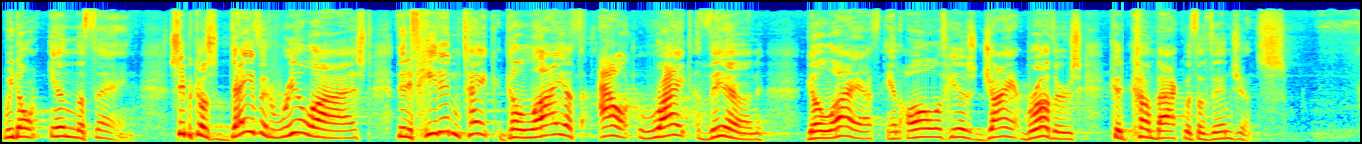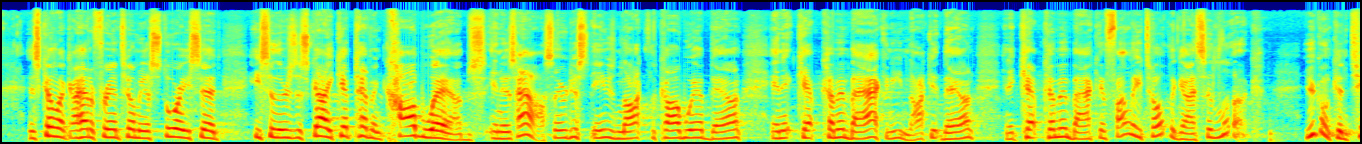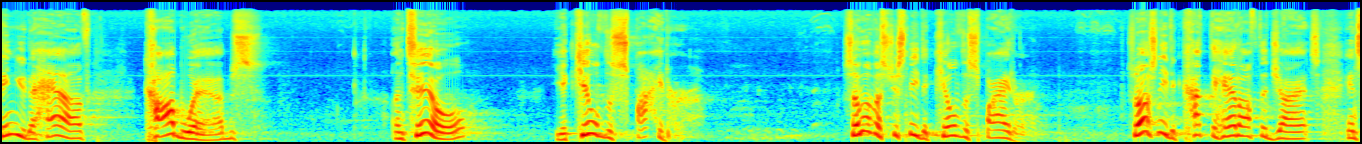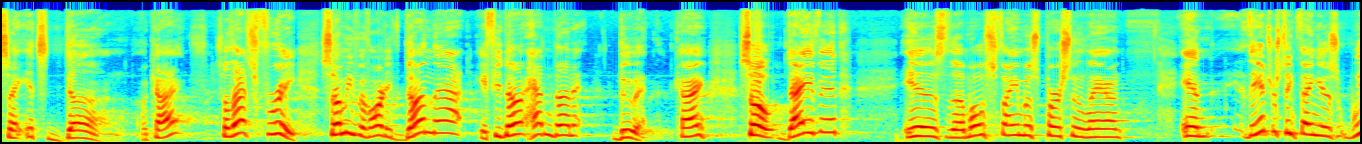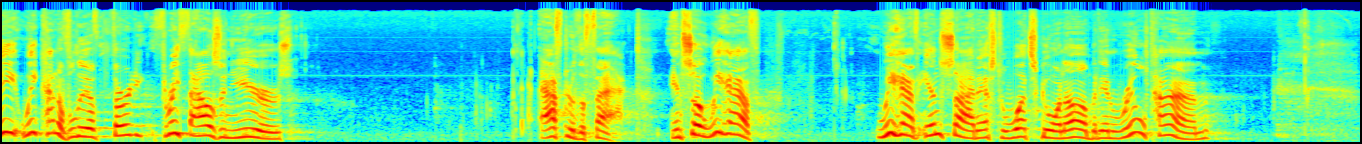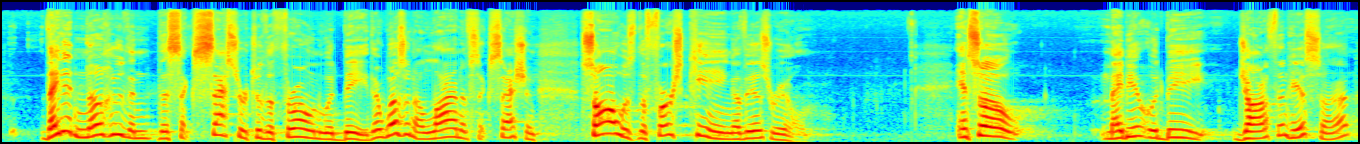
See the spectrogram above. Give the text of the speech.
We don't end the thing. See, because David realized that if he didn't take Goliath out right then, Goliath and all of his giant brothers could come back with a vengeance. It's kind of like I had a friend tell me a story. He said, he said there's this guy, he kept having cobwebs in his house. They were just, he was knocked the cobweb down and it kept coming back and he'd knock it down and it kept coming back. And finally he told the guy, I said, look, you're going to continue to have cobwebs until you kill the spider. Some of us just need to kill the spider. Some of us need to cut the head off the giants and say, it's done, okay? So that's free. Some of you have already done that. If you don't, hadn't done it, do it. Okay? So David is the most famous person in the land. And the interesting thing is, we, we kind of live 3,000 years after the fact. And so we have, we have insight as to what's going on, but in real time, they didn't know who the, the successor to the throne would be. There wasn't a line of succession. Saul was the first king of Israel. And so maybe it would be Jonathan, his son,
